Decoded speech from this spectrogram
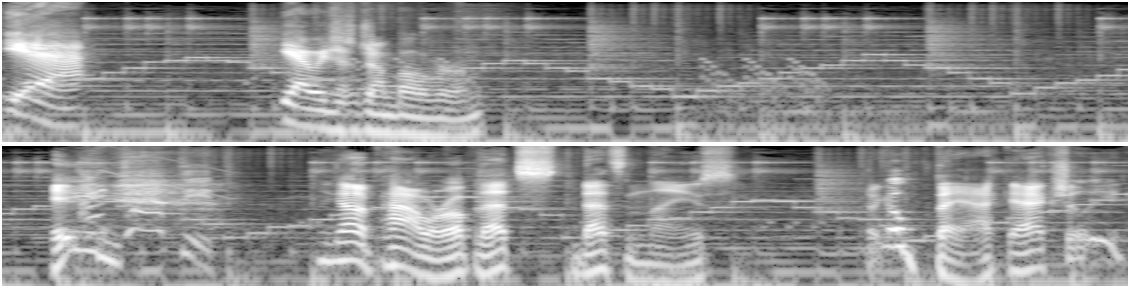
Yeah. Yeah, we just jump over him. Hey, I got it. I got a power up. That's that's nice. Can I go back, actually?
